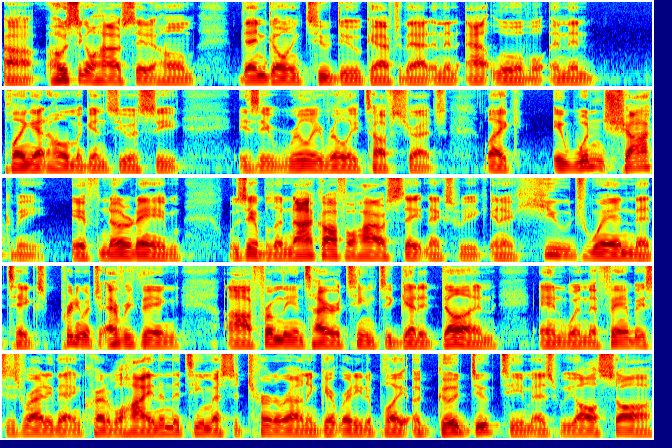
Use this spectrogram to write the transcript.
uh, hosting Ohio State at home, then going to Duke after that, and then at Louisville, and then playing at home against USC is a really, really tough stretch. Like, it wouldn't shock me if Notre Dame was able to knock off Ohio State next week in a huge win that takes pretty much everything uh, from the entire team to get it done. And when the fan base is riding that incredible high, and then the team has to turn around and get ready to play a good Duke team, as we all saw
